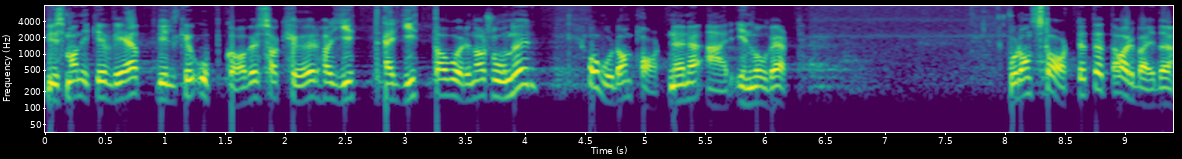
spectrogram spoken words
hvis man ikke vet hvilke oppgaver SAKØR gitt, er gitt av våre nasjoner, og hvordan partnerne er involvert. Hvordan startet dette arbeidet?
